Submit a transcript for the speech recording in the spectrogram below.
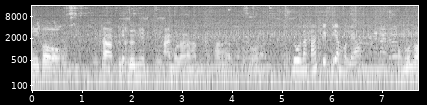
นี่ก็จากคึกคืนนี่หายหมดแล้วนะครับมีสภาพแล้วรถก็ดูนะคะ เก็บเลี่ยมหมดแล้วฝั่งนู้นก็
